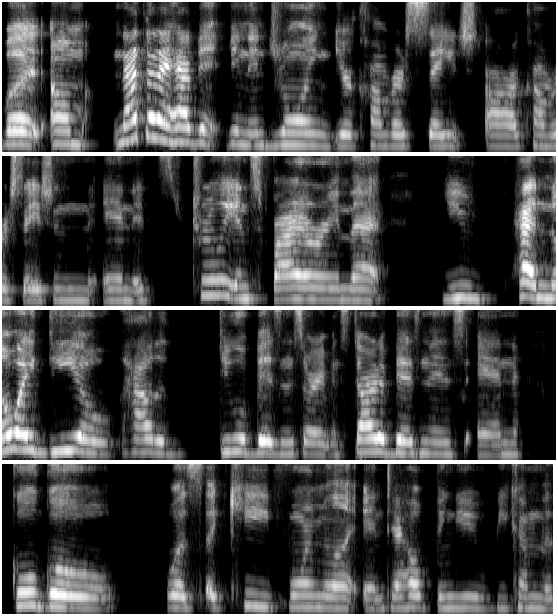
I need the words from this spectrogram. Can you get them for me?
But um not that I haven't been enjoying your conversation our conversation and it's truly inspiring that you had no idea how to do a business or even start a business and Google was a key formula into helping you become the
